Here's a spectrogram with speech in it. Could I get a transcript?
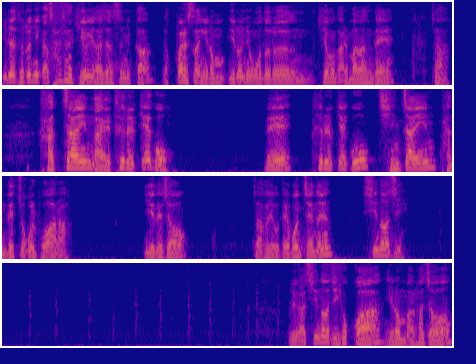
이래 들으니까 살살 기억이 나지 않습니까? 역발상 이런 이런 용어들은 기억날 만한데. 자, 가짜인 나의 틀을 깨고 내 틀을 깨고 진짜인 반대쪽을 보아라. 이해되죠? 자, 그리고 네 번째는 시너지. 우리가 시너지 효과 이런 말 하죠.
